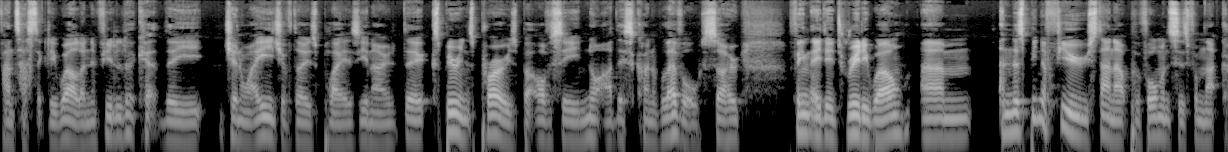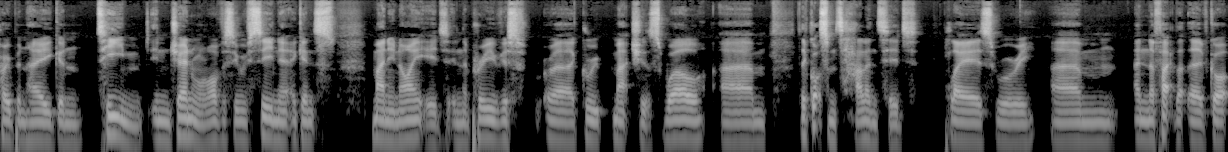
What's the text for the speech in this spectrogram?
fantastically well. And if you look at the general age of those players, you know, they're experienced pros, but obviously not at this kind of level. So I think they did really well. Um, and there's been a few standout performances from that Copenhagen team in general. Obviously, we've seen it against Man United in the previous uh, group match as well. Um, they've got some talented players, Ruairi, um, and the fact that they've got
